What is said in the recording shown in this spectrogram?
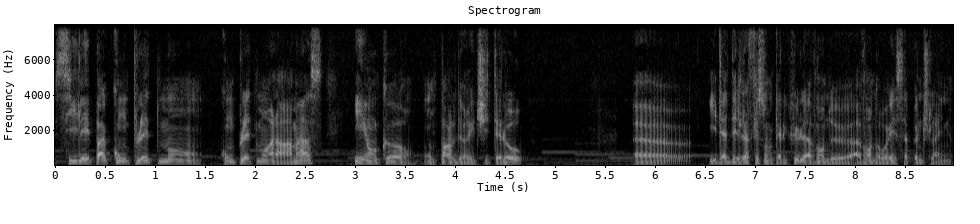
s'il n'est pas complètement, à la ramasse, et encore, on parle de Richie Tello, euh, il a déjà fait son calcul avant d'envoyer de, sa punchline.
